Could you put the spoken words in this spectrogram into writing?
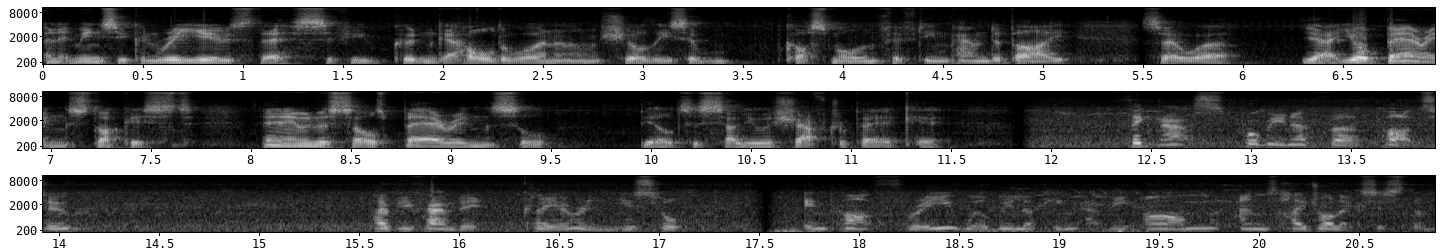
and it means you can reuse this if you couldn't get hold of one, and I'm sure these will cost more than £15 to buy. So, uh, yeah, your bearing stockist anyone who sells bearings will be able to sell you a shaft repair kit. I think that's probably enough for part two. Hope you found it clear and useful. In part three, we'll be looking at the arm and hydraulic system.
